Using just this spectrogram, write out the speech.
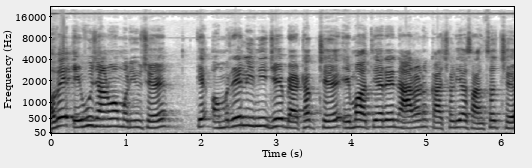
હવે એવું જાણવા મળ્યું છે કે અમરેલીની જે બેઠક છે, એમાં અત્યારે નારણ કાછડિયા સાંસદ છે.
